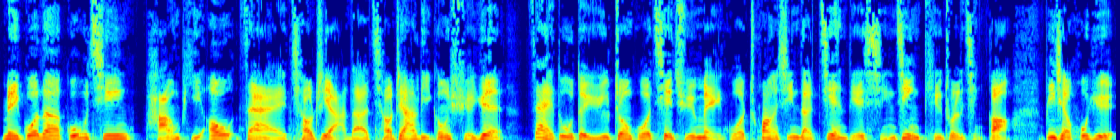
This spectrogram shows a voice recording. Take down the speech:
美国的国务卿庞皮欧在乔治亚的乔治亚理工学院。再度对于中国窃取美国创新的间谍行径提出了警告，并且呼吁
